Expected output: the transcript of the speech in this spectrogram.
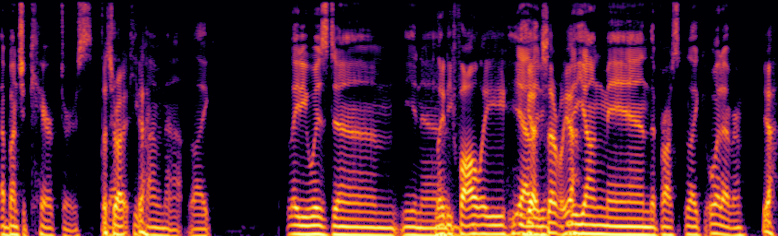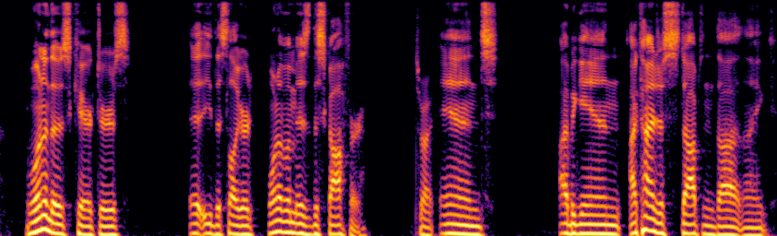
a bunch of characters. That's that right, Keep yeah. coming out like Lady Wisdom, you know, Lady Folly. You yeah, got Lady- several. Yeah. the young man, the pros- like whatever. yeah. One of those characters, uh, the sluggard. One of them is the scoffer, That's right. and I began. I kind of just stopped and thought, like,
